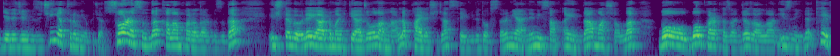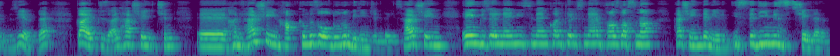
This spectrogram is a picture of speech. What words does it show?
geleceğimiz için yatırım yapacağız. Sonrasında kalan paralarımızı da işte böyle yardıma ihtiyacı olanlarla paylaşacağız sevgili dostlarım. Yani Nisan ayında maşallah bol bol para kazanacağız Allah'ın izniyle. Keyfimiz yerinde. Gayet güzel. Her şey için e, hani her şeyin hakkımız olduğunu bilincindeyiz. Her şeyin en güzeline, en iyisine, en kalitelisine, en fazlasına her şeyin demeyelim. istediğimiz şeylerin,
